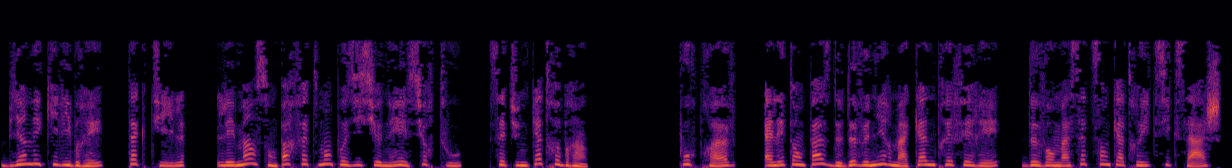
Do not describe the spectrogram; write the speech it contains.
bien équilibrée, tactile, les mains sont parfaitement positionnées et surtout, c'est une 4 brins. Pour preuve, elle est en passe de devenir ma canne préférée, devant ma 704XXH,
